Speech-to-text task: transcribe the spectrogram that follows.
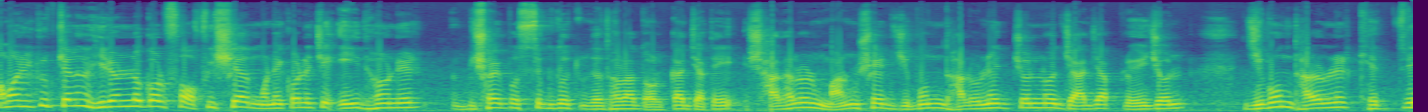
আমার ইউটিউব চ্যানেল হিরণ্যগর্ভ অফিসিয়াল মনে করে যে এই ধরনের বিষয়বস্তুগুলো তুলে ধরা দরকার যাতে সাধারণ মানুষের জীবন ধারণের জন্য যা যা প্রয়োজন, জীবন ধারণের ক্ষেত্রে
